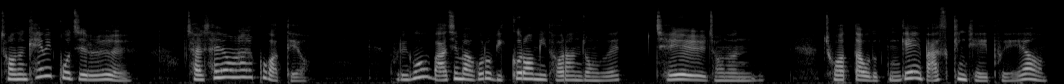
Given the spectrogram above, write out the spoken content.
저는 케미코지를 잘 사용을 할 것 같아요. 그리고 마지막으로 미끄럼이 덜한 정도의 제일 저는 좋았다고 느낀 게 마스킹 테이프예요.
